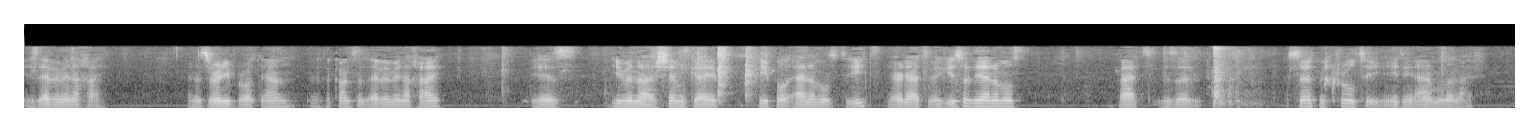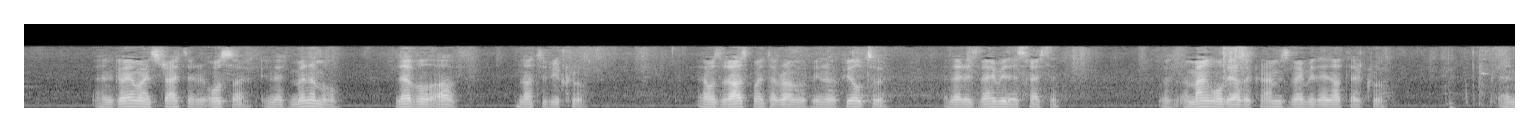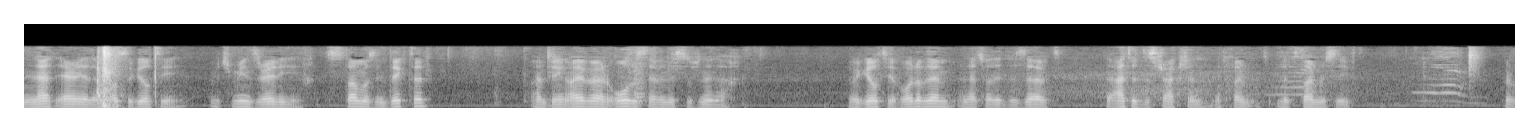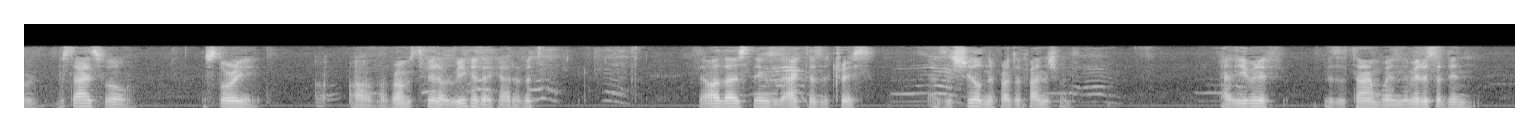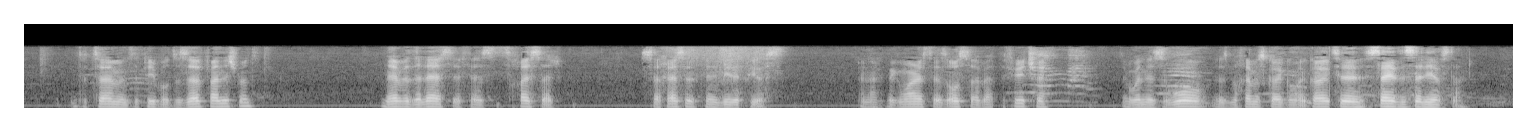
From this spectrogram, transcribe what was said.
is Ever Min HaChai. And it's already brought down that the concept of Ever Min HaChai is even though Hashem gave people animals to eat, they're allowed to make use of the animals, but there's a certain cruelty in eating an animal alive. And Goyama instructed also in that minimal level of not to be cruel. That was the last point you know, appealed to, and that is maybe there's chesed. With, among all the other crimes, maybe they're not that cruel. And in that area, they were also guilty, which means really, Sdom was indicted on being over on all the seven mitzvahs Nenach. They were guilty of all of them, and that's why they deserved the utter destruction that, that Sdom received. But besides for the story of Avram's tefillah, what we can take out of it, there are those things that act as a tris, as a shield in front of punishment. And even if there's a time when the Midas HaDin determines that people deserve punishment, nevertheless, if there's chesed, so chesed can be the pious. And like the Gemara says also about the future, that when there's a war, there's Milchemes Gog to save the city of Sodom.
